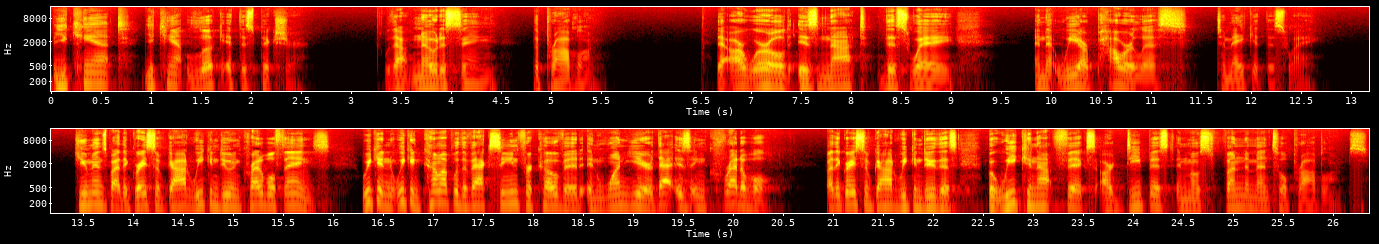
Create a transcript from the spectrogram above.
But you can't, you can't look at this picture without noticing the problem that our world is not this way and that we are powerless to make it this way. Humans, by the grace of God, we can do incredible things. We can, we can come up with a vaccine for COVID in one year. That is incredible. By the grace of God, we can do this, but we cannot fix our deepest and most fundamental problems.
